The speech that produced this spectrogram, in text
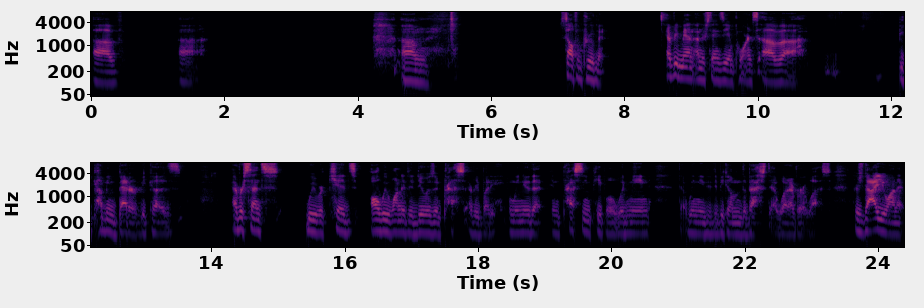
of uh, um, self improvement every man understands the importance of uh, becoming better because ever since we were kids, all we wanted to do was impress everybody. And we knew that impressing people would mean that we needed to become the best at whatever it was. There's value on it.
